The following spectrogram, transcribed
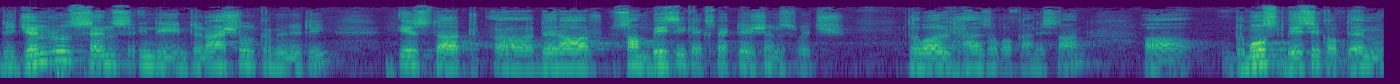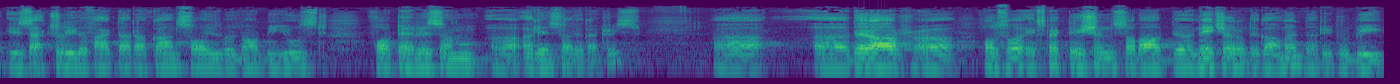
the general sense in the international community is that uh, there are some basic expectations which the world has of Afghanistan. Uh, the most basic of them is actually the fact that Afghan soil will not be used for terrorism uh, against other countries. Uh, uh, there are uh, also expectations about the nature of the government, that it would be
